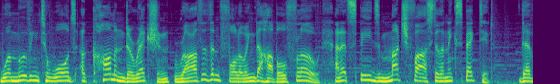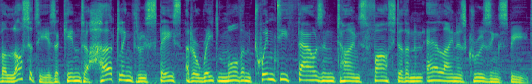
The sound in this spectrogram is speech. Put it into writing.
were moving towards a common direction rather than following the Hubble flow, and at speeds much faster than expected. Their velocity is akin to hurtling through space at a rate more than 20,000 times faster than an airliner's cruising speed.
